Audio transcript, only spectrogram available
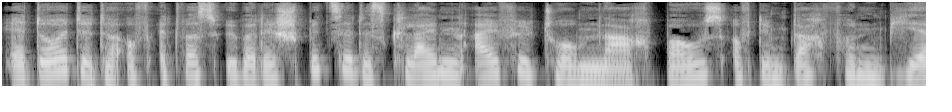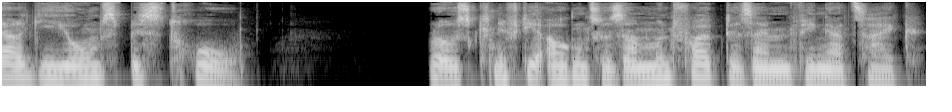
Er deutete auf etwas über der Spitze des kleinen Eiffelturm-Nachbaus auf dem Dach von Pierre Guillaumes Bistro. Rose kniff die Augen zusammen und folgte seinem Fingerzeig.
